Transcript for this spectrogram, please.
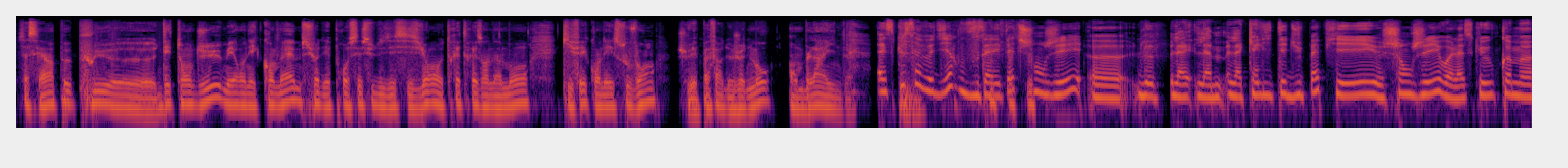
ça c'est un peu plus euh, détendu mais on est quand même sur des processus de décision très très en amont qui fait qu'on est souvent je vais pas faire de jeu de mots, en blind. Est-ce que ça veut dire que vous allez peut-être changer euh, le, la, la, la, qualité du papier, changer, voilà, ce que comme euh,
